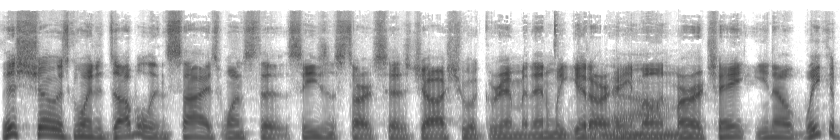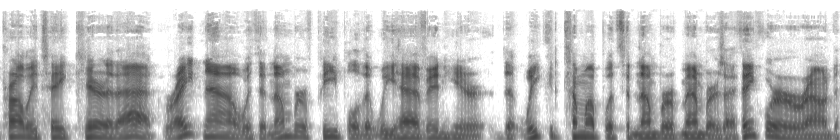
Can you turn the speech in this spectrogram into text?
this show is going to double in size once the season starts, says Joshua Grimm, and then we get our Hey Mo and merch. Hey, you know, we could probably take care of that right now with the number of people that we have in here. That we could come up with the number of members. I think we're around,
